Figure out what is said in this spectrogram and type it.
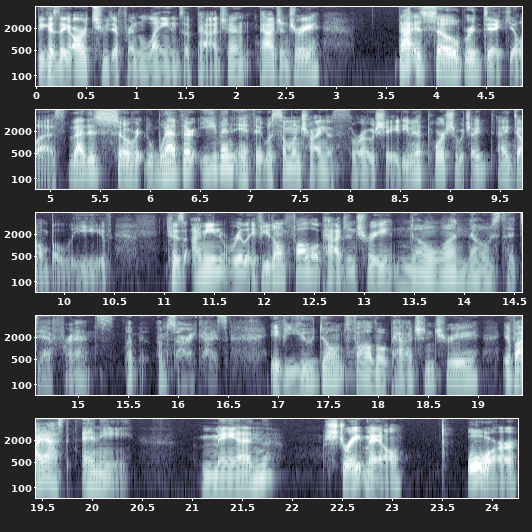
Because they are two different lanes of pageant pageantry. That is so ridiculous. That is so whether even if it was someone trying to throw shade, even if Porsha, which I, I don't believe, because I mean, really, if you don't follow pageantry, no one knows the difference. Let me, I'm sorry, guys. If you don't follow pageantry, if I asked any man, straight male, or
